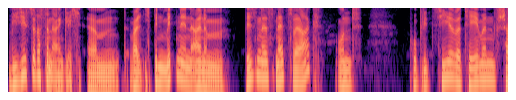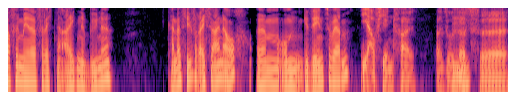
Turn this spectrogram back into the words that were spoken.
Wie siehst du das denn eigentlich? Ähm, weil ich bin mitten in einem Business-Netzwerk und publiziere Themen, schaffe mir da vielleicht eine eigene Bühne. Kann das hilfreich sein auch, ähm, um gesehen zu werden? Ja, auf jeden Fall. Also mhm. das äh,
